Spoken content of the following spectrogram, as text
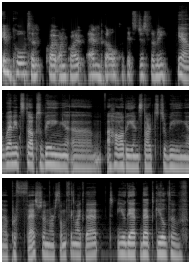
important quote unquote end goal it's just for me yeah when it stops being um, a hobby and starts to being a profession or something like that you get that guilt of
